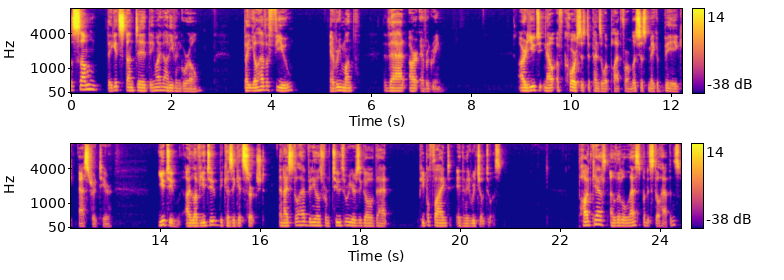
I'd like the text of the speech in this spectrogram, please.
Some, they get stunted, they might not even grow, but you'll have a few every month that are evergreen. Our YouTube, now, of course, this depends on what platform. Let's just make a big asterisk here. YouTube, I love YouTube because it gets searched. And I still have videos from two, three years ago that people find and then they reach out to us. Podcast, a little less, but it still happens.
